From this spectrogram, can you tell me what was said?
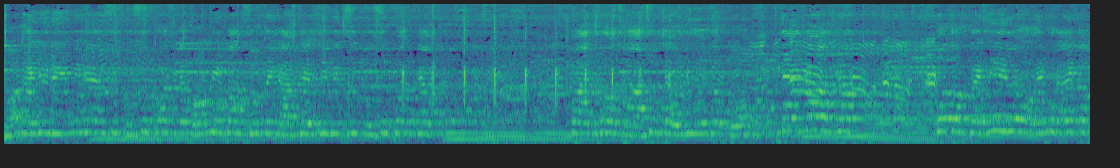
ขอให้อยู่ดีมีแห้ สุขสุขันครับผมมีความสุขในการใช้ชีวิตสุขสุขันครับบ้านเข้าตาสุขเจ้าอยู่กับผมแน่นอนครับก็ต้องไปที่โลกให้ผู้ใดครับ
